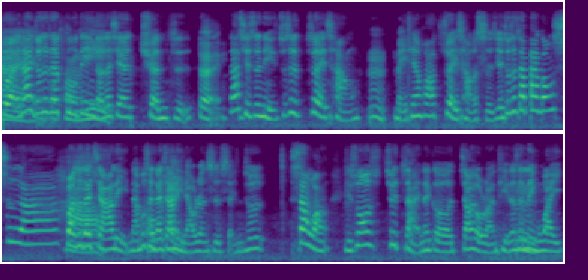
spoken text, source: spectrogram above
对，那你就是在固定的那些些圈子，对，那其实你就是最长嗯每天花最长的时间就是在办公室啊，不然就在家里。难不成你在家里你要认识谁？你就是上网，你说去载那个交友软体，那是嗯另外一、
